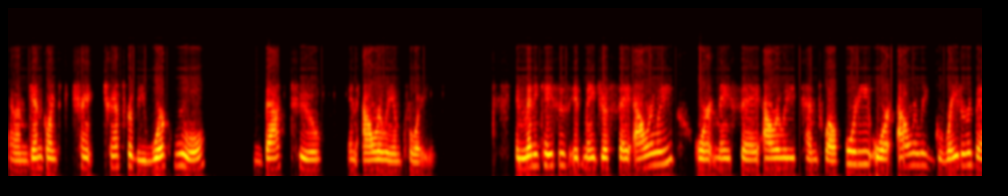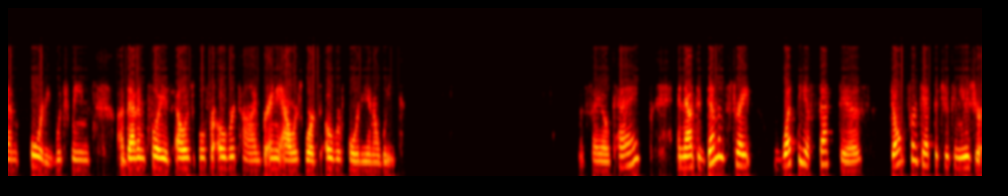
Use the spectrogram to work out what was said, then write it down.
and I'm again going to tra transfer the work rule back to an hourly employee. In many cases, it may just say hourly, or it may say hourly 10, 12, 40, or hourly greater than 40, which means uh, that employee is eligible for overtime for any hours worked over 40 in a week say OK. And now to demonstrate what the effect is, don't forget that you can use your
